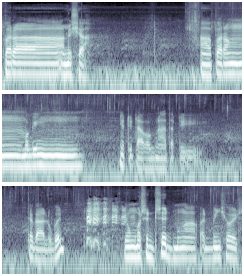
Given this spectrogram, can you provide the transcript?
Para ano siya, ah, parang maging yung titawag na ti Tagalogan yung masidsid mga adventures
